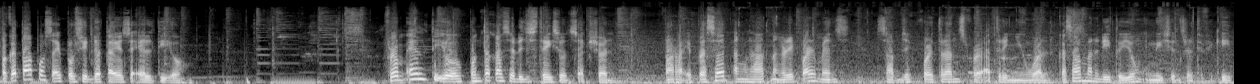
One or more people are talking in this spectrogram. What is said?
Pagkatapos ay proceed na tayo sa LTO. From LTO, punta ka sa registration section para i-present ang lahat ng requirements subject for transfer at renewal. Kasama na dito yung emission certificate.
